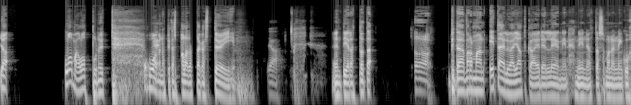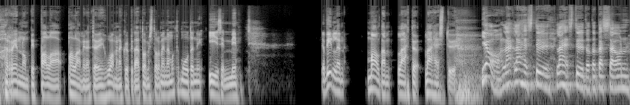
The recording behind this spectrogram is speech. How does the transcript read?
Ja loma loppu nyt. Huomenna pitäisi palata takaisin töihin. Joo en tiedä, tota, pitää varmaan etäilyä jatkaa edelleen, niin, niin ottaa semmoinen niin rennompi palaa, palaaminen töihin. Huomenna kyllä pitää toimistolla mennä, mutta muuten niin iisimmin. Ja Villen Maltan lähtö lähestyy. Joo, lä- lähestyy. lähestyy. Tota, tässä on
